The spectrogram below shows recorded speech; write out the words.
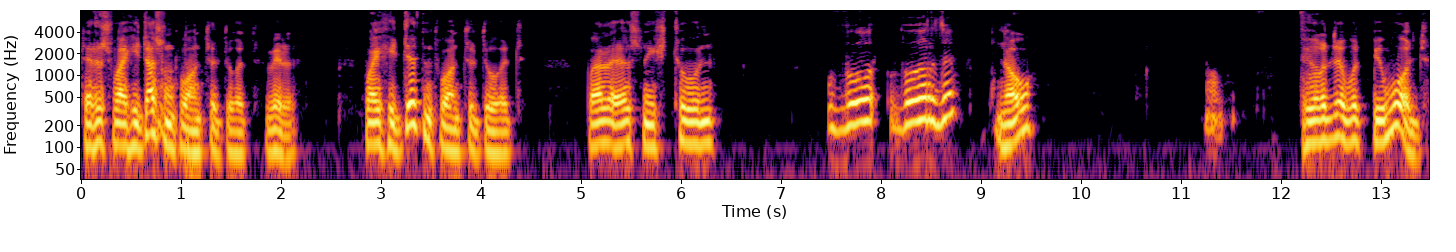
That is why he doesn't want to do it, will. Why he didn't want to do it, weil er es nicht tun. Wur würde? No? No. Würde would be would.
